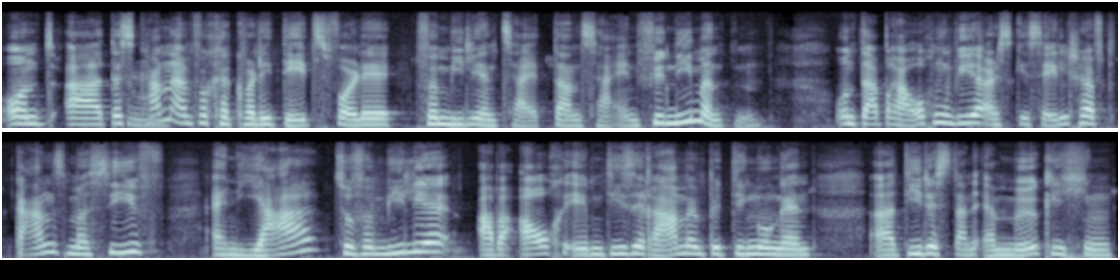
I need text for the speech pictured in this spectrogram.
Und äh, das mhm. kann einfach eine qualitätsvolle Familienzeit dann sein, für niemanden. Und da brauchen wir als Gesellschaft ganz massiv ein Ja zur Familie, aber auch eben diese Rahmenbedingungen, äh, die das dann ermöglichen,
